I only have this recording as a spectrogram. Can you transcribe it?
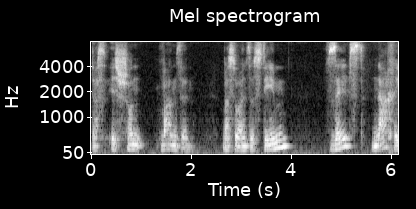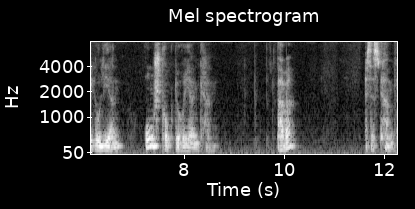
das ist schon Wahnsinn, was so ein System selbst nachregulieren, umstrukturieren kann. Aber es ist Kampf.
